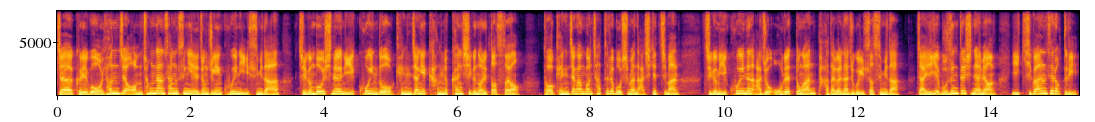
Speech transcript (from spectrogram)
자, 그리고 현재 엄청난 상승이 예정 중인 코인이 있습니다. 지금 보이시는 이 코인도 굉장히 강력한 시그널이 떴어요. 더 굉장한 건 차트를 보시면 아시겠지만 지금 이 코인은 아주 오랫동안 바닥을 다지고 있었습니다. 자, 이게 무슨 뜻이냐면 이 기관 세력들이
